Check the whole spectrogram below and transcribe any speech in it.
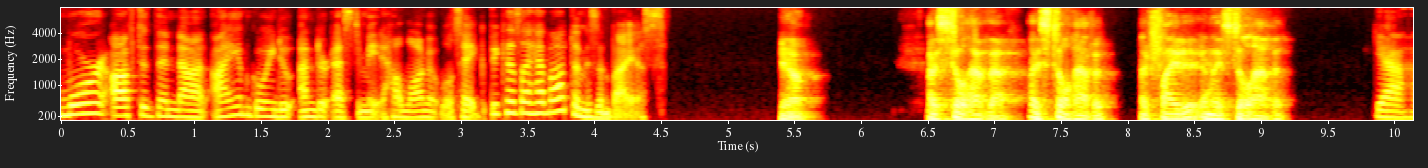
more often than not, I am going to underestimate how long it will take because I have optimism bias. Yeah. I still have that. I still have it. I fight it and I still have it. Yeah,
